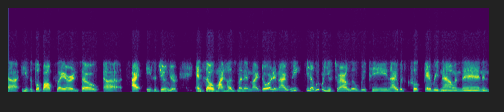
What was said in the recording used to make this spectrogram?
uh, he's a football player and so uh, I he's a junior. And so my husband and my daughter and I we you know we were used to our little routine. I would cook every now and then and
